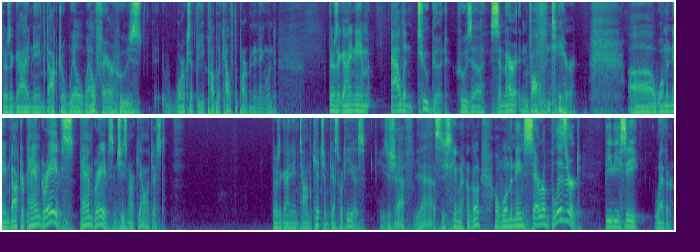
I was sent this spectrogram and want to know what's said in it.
There's a guy named Dr. Will Welfare who's works at the Public Health Department in England. There's a guy named Alan Toogood who's a Samaritan volunteer. Uh, a woman named Dr. Pam Graves, Pam Graves, and she's an archaeologist. There's a guy named Tom Kitchin. Guess what he is? He's a chef. Yes, you see what I'm going. A woman named Sarah Blizzard, BBC weather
